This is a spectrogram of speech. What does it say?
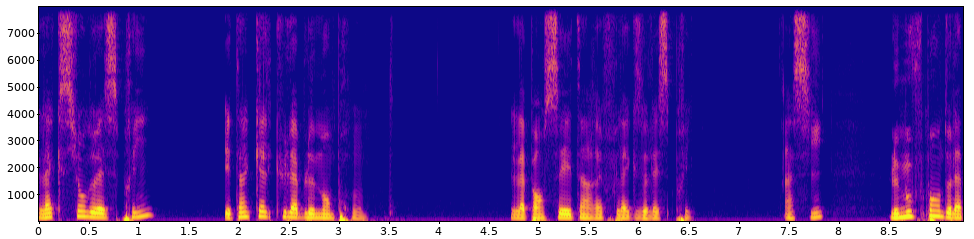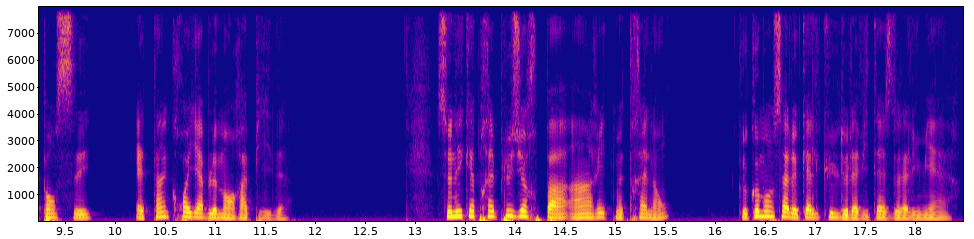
L'action de l'esprit est incalculablement prompte. La pensée est un réflexe de l'esprit. Ainsi, le mouvement de la pensée est incroyablement rapide. Ce n'est qu'après plusieurs pas à un rythme très lent que commença le calcul de la vitesse de la lumière.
